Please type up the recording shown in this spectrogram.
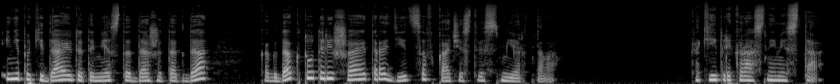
и не покидают это место даже тогда, когда кто-то решает родиться в качестве смертного. Какие прекрасные места!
